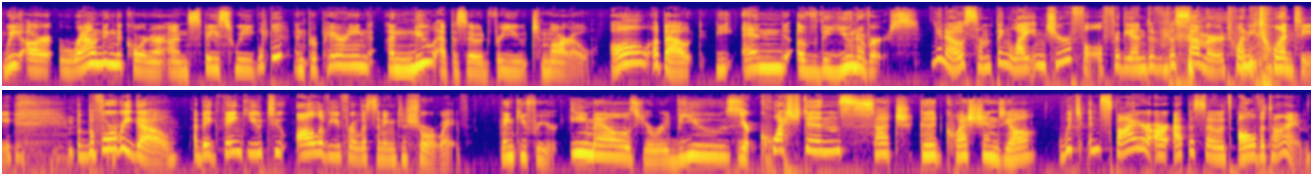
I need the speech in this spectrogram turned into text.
We are rounding the corner on Space Week whoop, whoop. and preparing a new episode for you tomorrow, all about the end of the universe. You know, something light and cheerful for the end of the summer 2020. But before we go, a big thank you to all of you for listening to Shortwave. Thank you for your emails, your reviews, your questions. Such good questions, y'all which inspire our episodes all the time,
